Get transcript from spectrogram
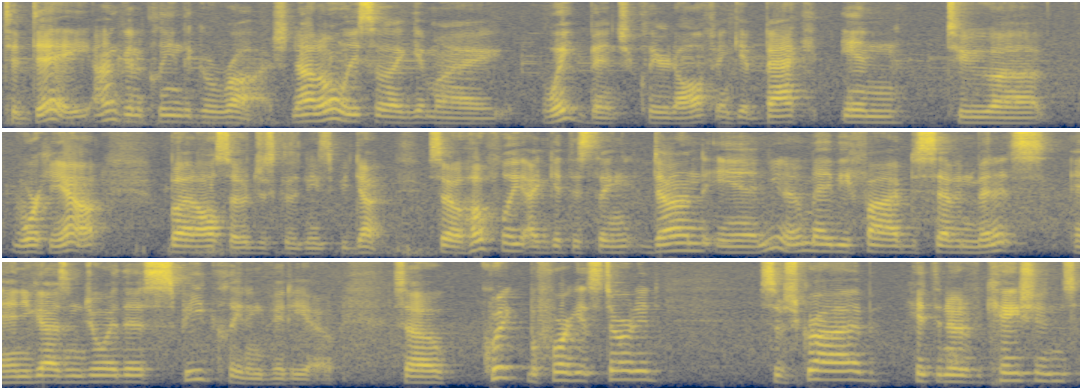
Today, I'm going to clean the garage. Not only so I get my weight bench cleared off and get back into uh, working out, but also just because it needs to be done. So hopefully I can get this thing done in, you know, maybe five to seven minutes, and you guys enjoy this speed cleaning video. So quick, before I get started, subscribe, hit the notifications,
